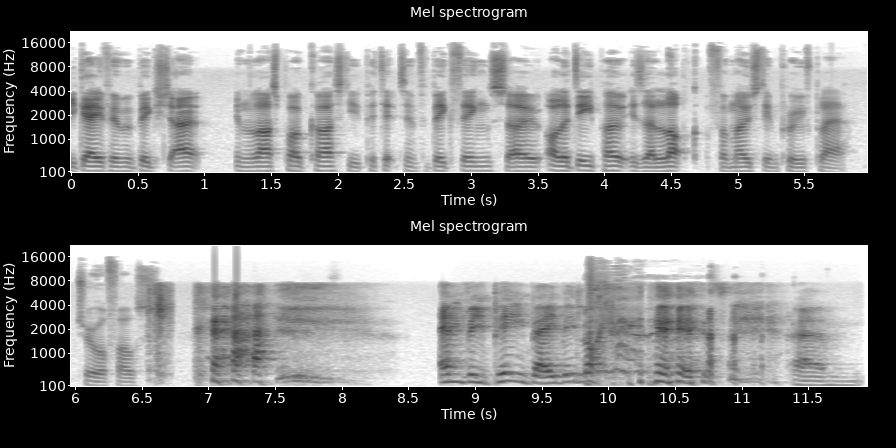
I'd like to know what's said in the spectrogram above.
You gave him a big shout in the last podcast, you tipped him for big things. So Oladipo is a lock for most improved player. True or false? MVP baby, look um,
